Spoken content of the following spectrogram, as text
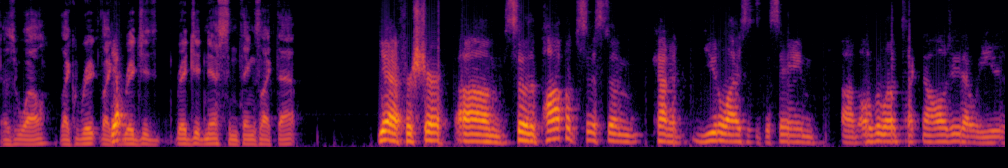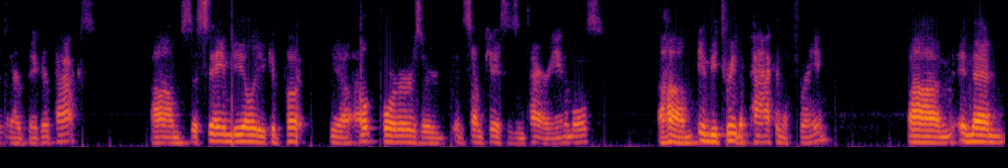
as well, like like yep. rigid rigidness and things like that? Yeah, for sure. Um, so the pop-up system kind of utilizes the same um, overload technology that we use in our bigger packs. Um, so same deal. You could put you know elk quarters or in some cases entire animals um, in between the pack and the frame, um, and then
